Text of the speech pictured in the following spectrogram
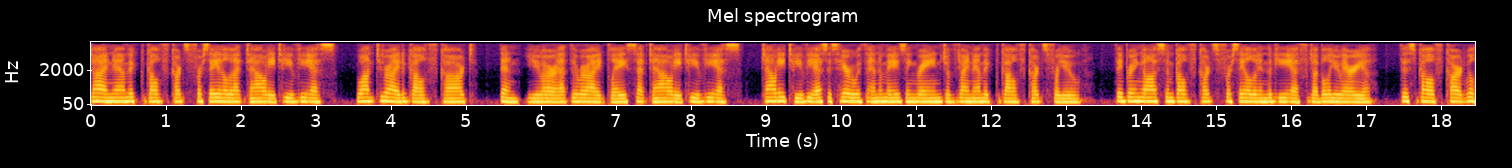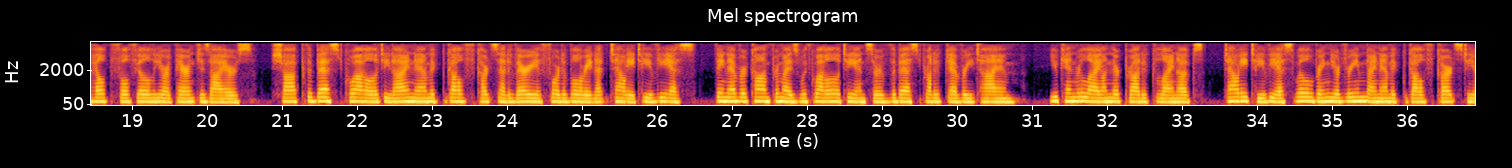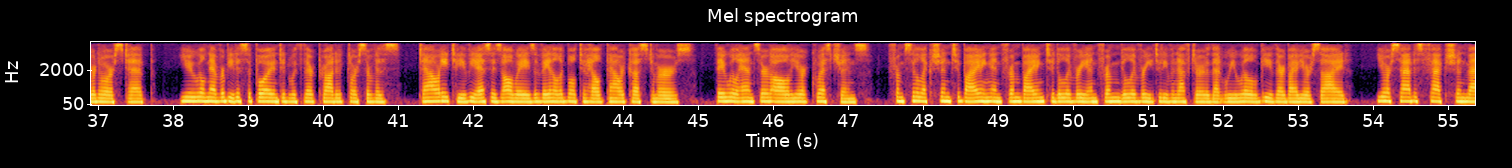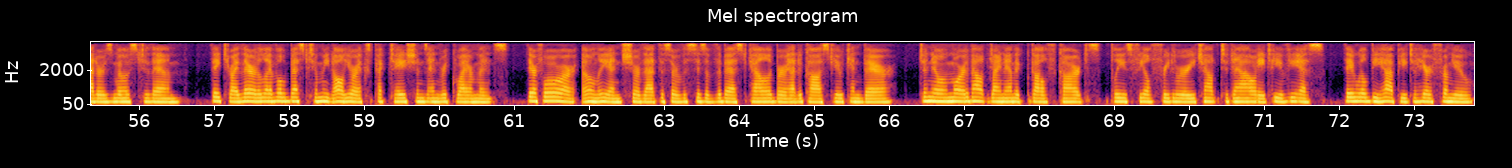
Dynamic golf carts for sale at Tao ATVS. Want to ride a golf cart? Then you are at the right place at Tao ATVS. Tao ATVS is here with an amazing range of dynamic golf carts for you. They bring awesome golf carts for sale in the DFW area. This golf cart will help fulfill your apparent desires. Shop the best quality dynamic golf carts at a very affordable rate at Tao ATVS. They never compromise with quality and serve the best product every time. You can rely on their product lineups. Tao ATVS will bring your dream dynamic golf carts to your doorstep. You will never be disappointed with their product or service. Tao ATVS is always available to help our customers. They will answer all your questions. From selection to buying, and from buying to delivery, and from delivery to even after that, we will be there by your side. Your satisfaction matters most to them. They try their level best to meet all your expectations and requirements. Therefore, only ensure that the service is of the best caliber at a cost you can bear. To know more about dynamic golf carts, please feel free to reach out to Tao ATVS. They will be happy to hear from you.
